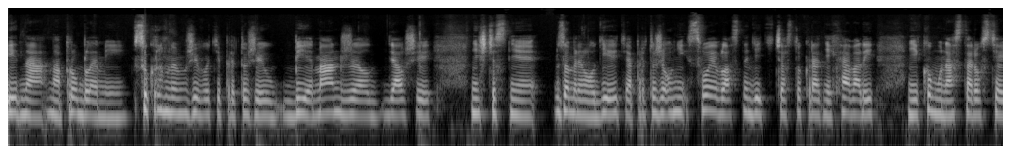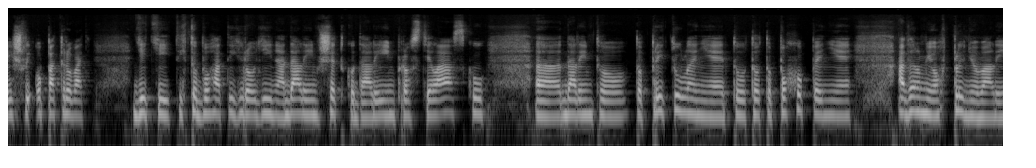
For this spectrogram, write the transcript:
Jedna má problémy v súkromnom živote, pretože ju bije manžel, ďalšie nešťastne zomrelo dieťa, pretože oni svoje vlastné deti častokrát nechávali niekomu na starosti a išli opatrovať deti týchto bohatých rodín a dali im všetko, dali im proste lásku, eh, dali im to, to pritulenie, to, to, to pochopenie a veľmi ovplyvňovali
